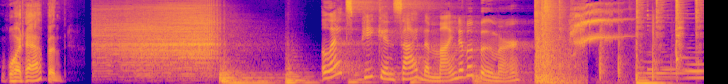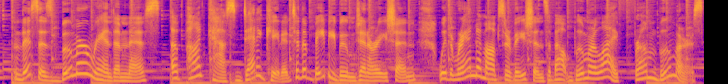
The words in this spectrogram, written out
What happened? Let's peek inside the mind of a boomer. This is Boomer Randomness, a podcast dedicated to the baby boom generation with random observations about boomer life from boomers,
